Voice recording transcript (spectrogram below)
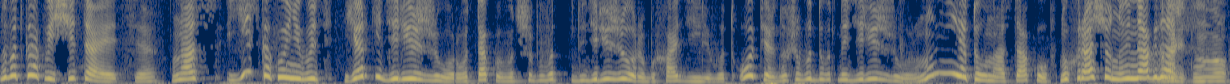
Ну вот как вы считаете, у нас есть какой-нибудь яркий дирижер, вот такой вот, чтобы вот на дирижера бы ходили, вот опер, ну чтобы вот на дирижера. Ну нету у нас такого. Ну хорошо, ну иногда... Подождите, ну, но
